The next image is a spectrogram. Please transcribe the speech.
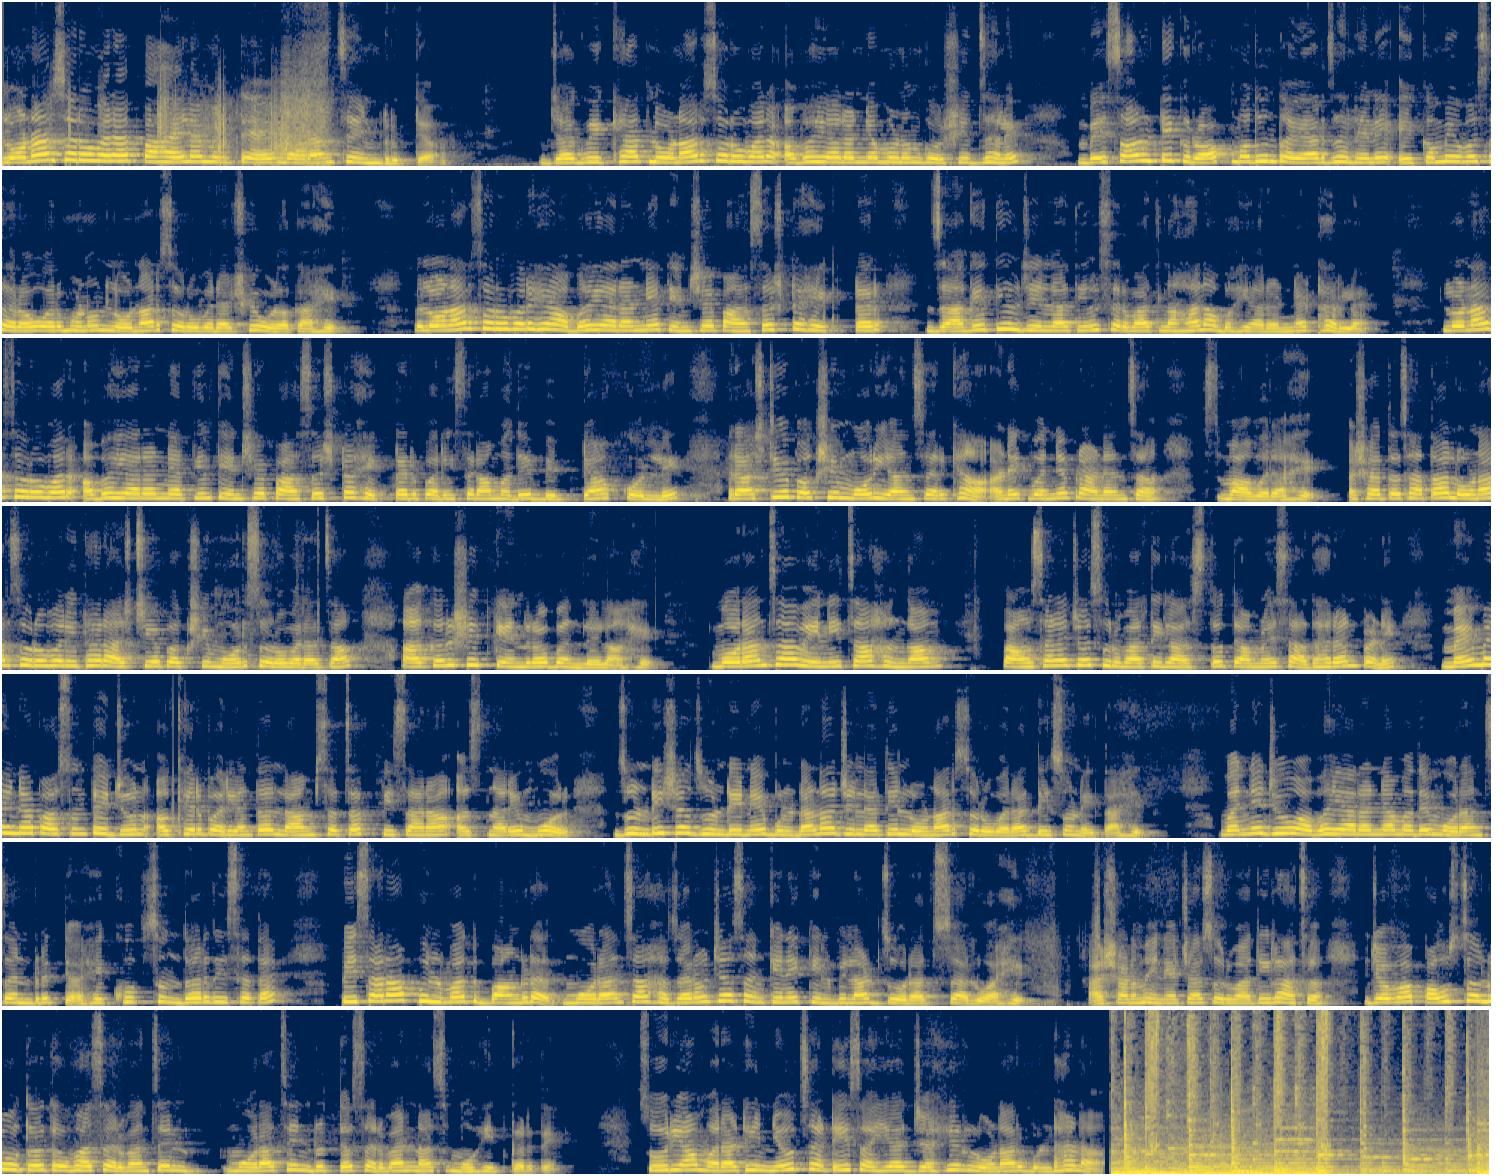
लोणार सरोवरात पाहायला मिळते मोरांचे नृत्य. जगविख्यात लोणार सरोवर अभयारण्य म्हणून घोषित झाले. बेसॉल्टिक रॉकमधून तयार झालेले एकमेव सरोवर म्हणून लोणार सरोवराची ओळख आहे. लोणार सरोवर हे अभयारण्य तीनशे पासष्ट हेक्टर जागेतील जिल्ह्यातील सर्वात लहान अभयारण्य ठरले लोणार सरोवर अभयारण्यातील तीनशे पासष्ट हेक्टर परिसरामध्ये बिबट्या कोल्हे राष्ट्रीय पक्षी मोर यांसारख्या अनेक वन्य प्राण्यांचा वावर आहे. अशातच आता लोणार सरोवर इथं राष्ट्रीय पक्षी मोर सरोवराचा आकर्षित केंद्र बनलेला आहे. मोरांचा वेणीचा हंगाम पावसाळ्याच्या सुरुवातीला असतो त्यामुळे साधारणपणे मे महिन्यापासून ते जून अखेरपर्यंत लांबसचक पिसारा असणारे मोर झुंडीच्या झुंडीने बुलढाणा जिल्ह्यातील लोणार सरोवरात दिसून येत आहेत. वन्यजीव अभयारण्यामध्ये मोरांचं नृत्य हे खूप सुंदर दिसत आहे. पिसारा फुलमत बांगडत मोरांचा हजारोंच्या संख्येने किलबिलाट जोरात चालू आहे. आषाढ महिन्याच्या सुरुवातीलाच जेव्हा पाऊस चालू होतो तेव्हा सर्वांचे मोराचे नृत्य सर्वांनाच मोहित करते. सूर्या मराठी न्यूजसाठी सय्यद जहीर लोणार बुलढाणा.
